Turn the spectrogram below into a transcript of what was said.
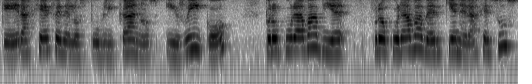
que era jefe de los publicanos y rico, procuraba, procuraba ver quién era Jesús,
